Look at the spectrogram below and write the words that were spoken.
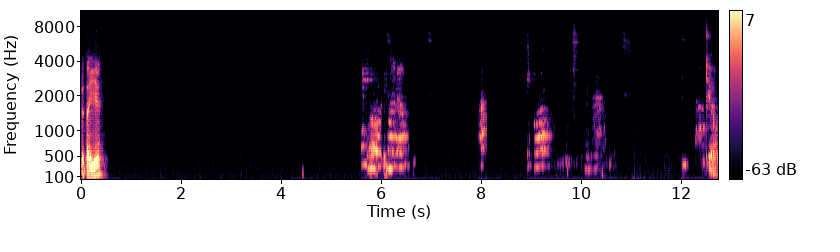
बताइए। क्या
